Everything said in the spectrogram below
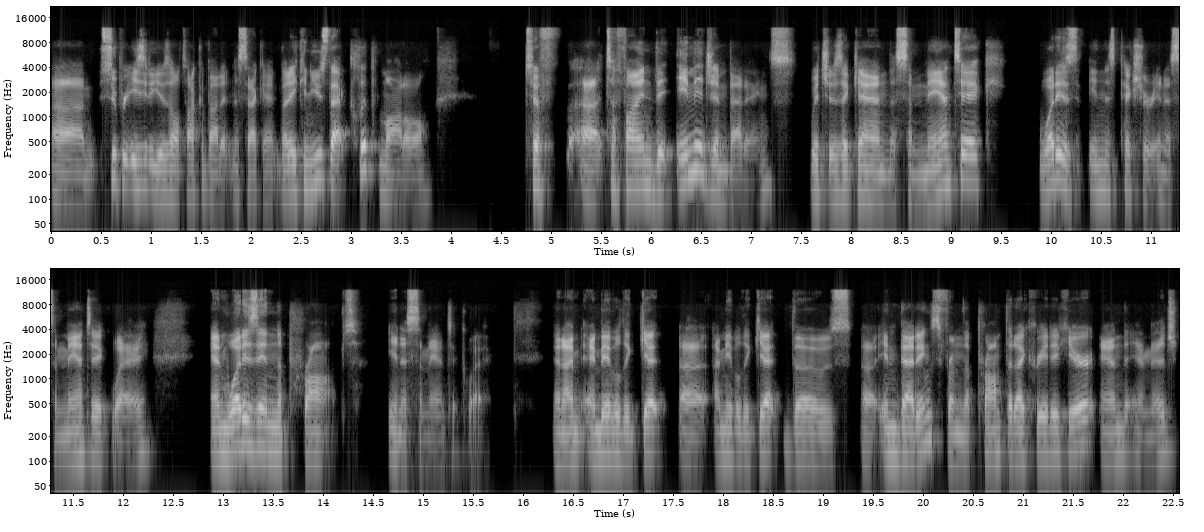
um, super easy to use. I'll talk about it in a second, but it can use that Clip model to uh, to find the image embeddings, which is again the semantic, what is in this picture in a semantic way, and what is in the prompt in a semantic way. And I'm, I'm able to get uh, I'm able to get those uh, embeddings from the prompt that I created here and the image.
